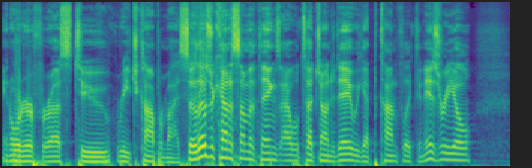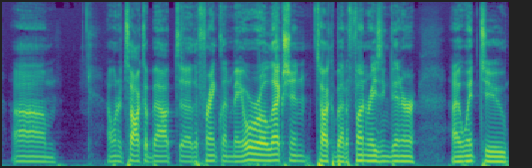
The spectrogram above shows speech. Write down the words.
in order for us to reach compromise. So those are kind of some of the things I will touch on today. We got the conflict in Israel. Um, I want to talk about uh, the Franklin mayoral election. Talk about a fundraising dinner I went to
